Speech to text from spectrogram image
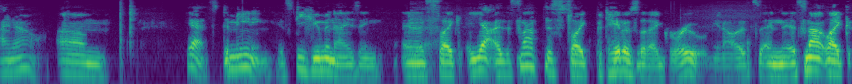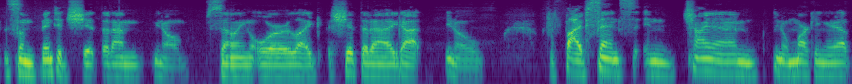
I know. Um, yeah, it's demeaning. It's dehumanizing, and Yeah. it's like, yeah, it's not just like potatoes that I grew, you know. It's and it's not like some vintage shit that I'm, you know, selling or like shit that I got, you know, for five cents in China. I'm, you know, marking it up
